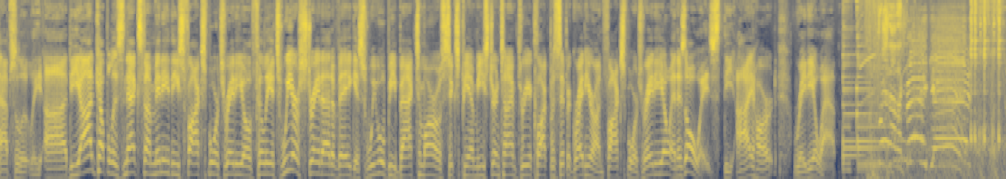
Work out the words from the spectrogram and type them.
Absolutely. Uh, the Odd Couple is next on many of these Fox Sports Radio affiliates. We are straight out of Vegas. We will be back tomorrow, 6 p.m. Eastern Time, 3 o'clock Pacific, right here on Fox Sports Radio. And as always, the iHeart Radio app. Straight out of Vegas!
